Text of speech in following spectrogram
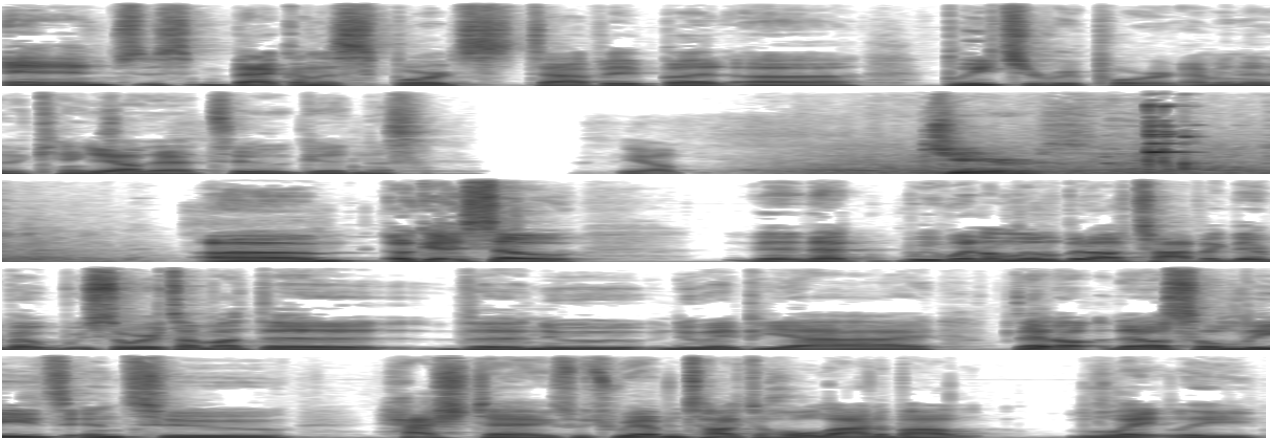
and just back on the sports topic but uh bleacher report i mean they're the kings yep. of that too goodness yep Cheers. Um, okay, so that we went a little bit off topic there, but so we were talking about the the new new API that yep. that also leads into hashtags, which we haven't talked a whole lot about lately.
